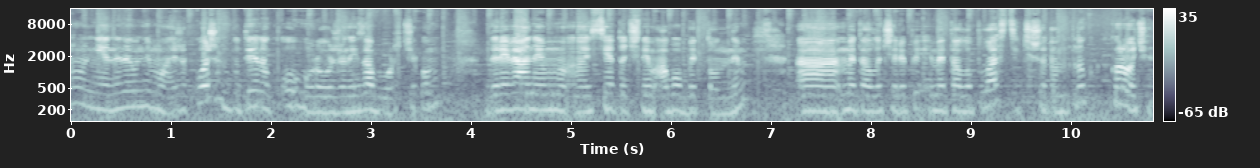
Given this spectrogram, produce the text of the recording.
ну ні, не, не майже кожен будинок огорожений заборчиком, дерев'яним е, сіточним або бетонним, е, металочерепи, металопластик чи що там. Ну коротше,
